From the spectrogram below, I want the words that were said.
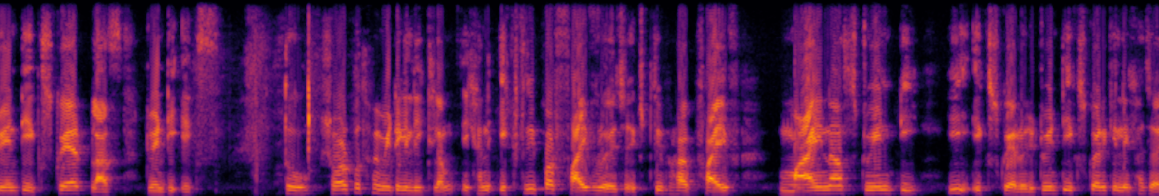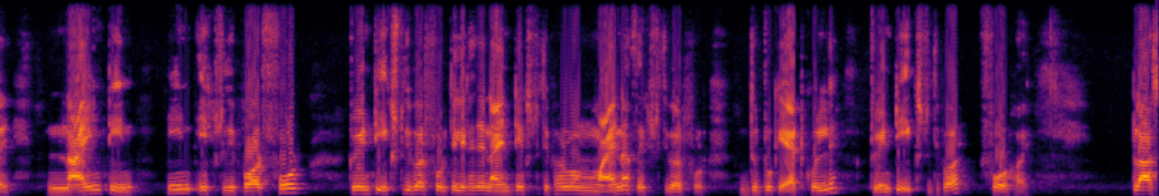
twenty x square plus twenty x তো সবার প্রথমে আমি এটাকে লিখলাম, এখানে x to the power five রয়েছে x to the power five minus twenty ই এক্স স্কোয়ার রয়েছে টোয়েন্টি এক্স স্কোয়ারকে লেখা যায় nineteen in x to the power four twenty x to the power ফোরকে লেখা যায় ninety x to the power minus x to the power four দুটোকে অ্যাড করলে twenty x to the power four হয়। প্লাস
